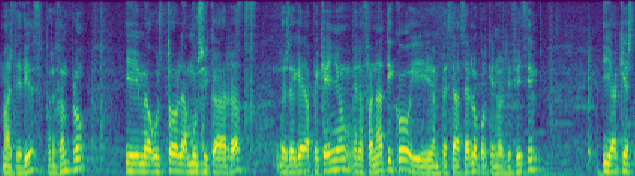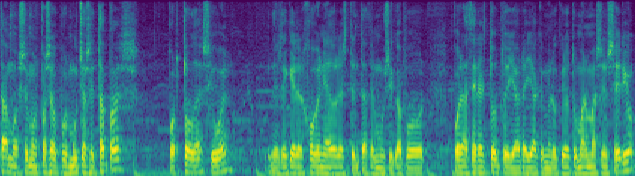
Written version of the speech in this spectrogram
más de 10 por ejemplo, y me gustó la música rap. Desde que era pequeño era fanático y empecé a hacerlo porque no es difícil. Y aquí estamos, hemos pasado por muchas etapas, por todas igual. Desde que eres joven y adolescente hacer música por, por hacer el tonto y ahora ya que me lo quiero tomar más en serio.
